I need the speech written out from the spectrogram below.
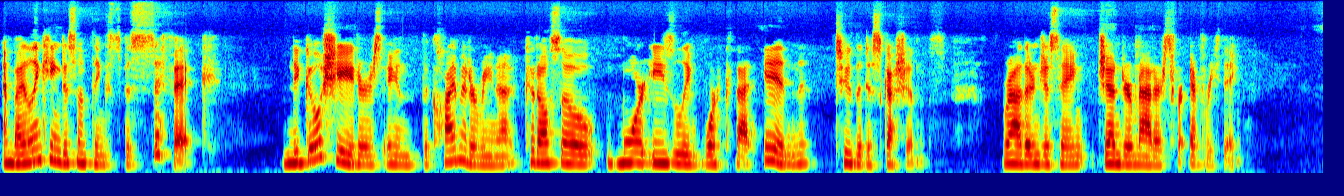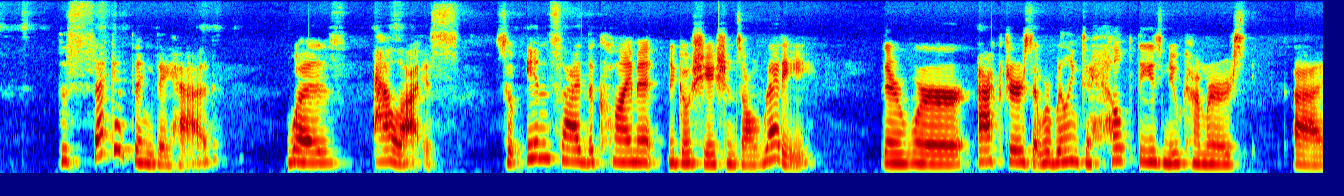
And by linking to something specific, negotiators in the climate arena could also more easily work that in to the discussions rather than just saying gender matters for everything. The second thing they had was allies. So inside the climate negotiations already, there were actors that were willing to help these newcomers uh,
